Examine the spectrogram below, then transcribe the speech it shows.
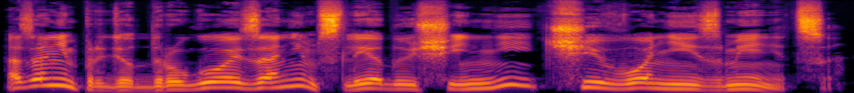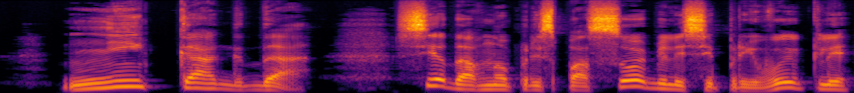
А за ним придет другой, за ним следующий. Ничего не изменится. Никогда. Все давно приспособились и привыкли.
